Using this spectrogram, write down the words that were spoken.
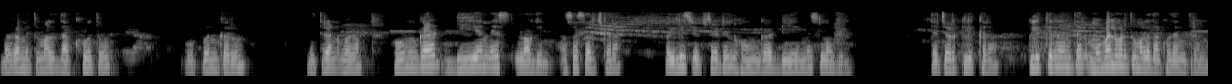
बघा मी तुम्हाला दाखवतो. ओपन करून. मित्रांनो बघा. Home guard D M S log in असं सर्च करा. पहिलीच वेबसाईट येईल home guard D M S log in त्याच्यावर क्लिक करा. क्लिक केल्यानंतर मोबाईलवर तुम्हाला दाखवत आहे मित्रांनो.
